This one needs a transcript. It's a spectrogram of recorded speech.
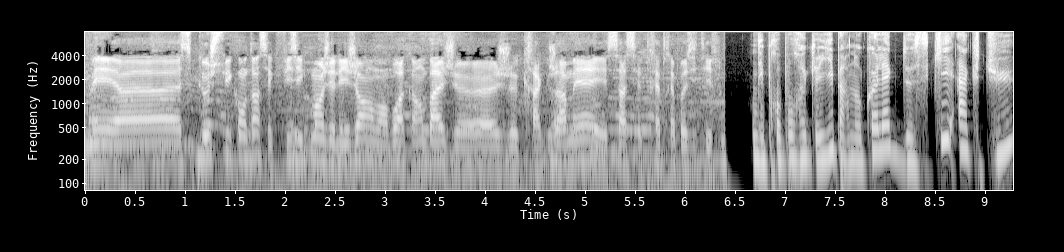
mais euh, ce que je suis content c'est que physiquement j'ai les jambes on voit qu'en bas je, je craque jamais et ça c'est très très positif des propos recueillis par nos collègues de Ski Actu.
